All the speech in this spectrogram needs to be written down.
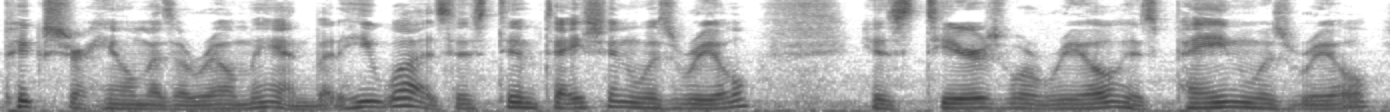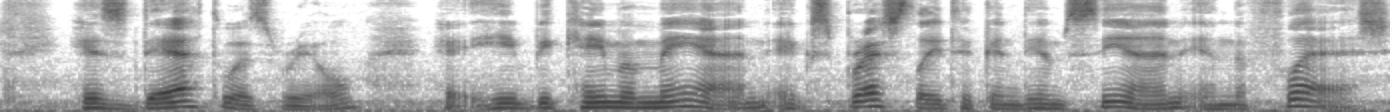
picture him as a real man but he was his temptation was real his tears were real his pain was real his death was real he became a man expressly to condemn sin in the flesh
